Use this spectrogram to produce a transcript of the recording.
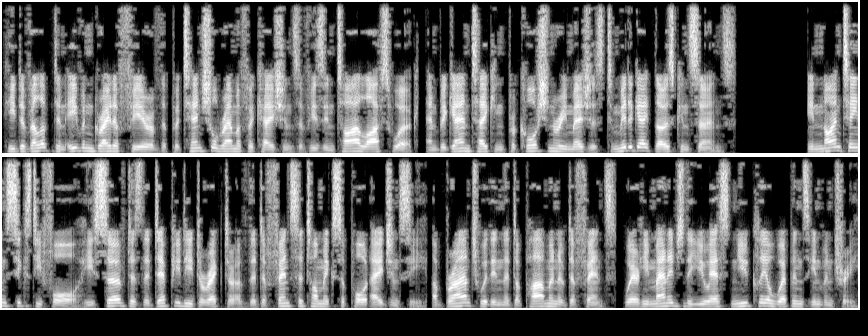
He developed an even greater fear of the potential ramifications of his entire life's work, and began taking precautionary measures to mitigate those concerns. In 1964 he served as the deputy director of the Defense Atomic Support Agency a branch within the Department of Defense, where he managed the U.S. nuclear weapons inventory.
